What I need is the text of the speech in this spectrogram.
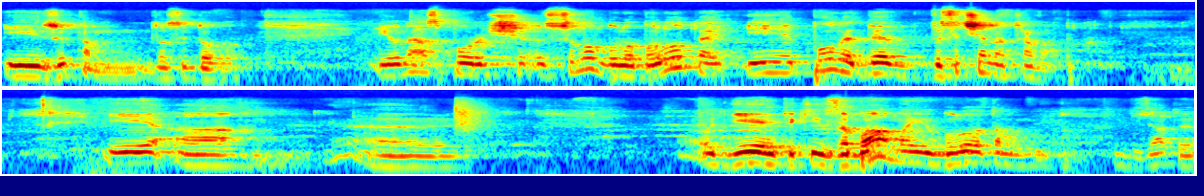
і жив там досить довго. І у нас поруч з селом було болото і поле, де височена трава була. І а, е, однією таких забав моїх було там взяти,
